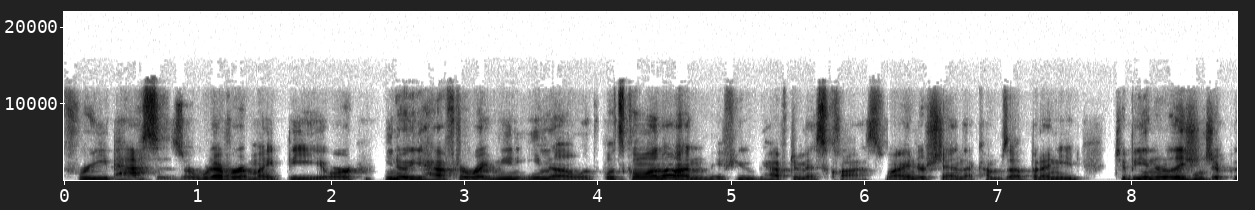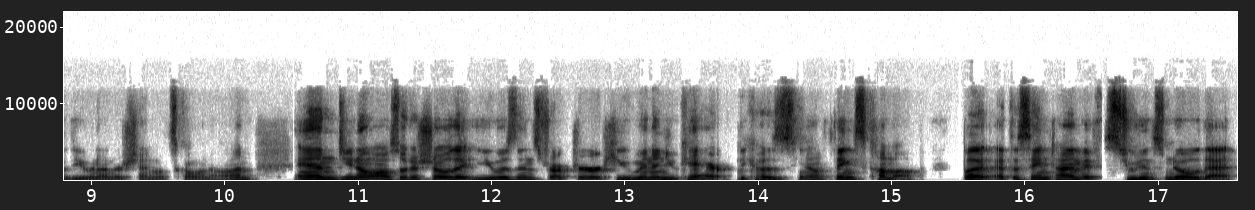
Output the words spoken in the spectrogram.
free passes or whatever it might be or you know you have to write me an email with what's going on if you have to miss class. Well, i understand that comes up but i need to be in relationship with you and understand what's going on. And you know also to show that you as an instructor are human and you care because you know things come up. But at the same time if students know that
